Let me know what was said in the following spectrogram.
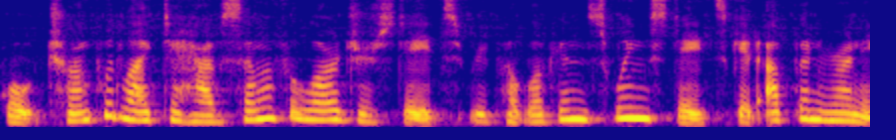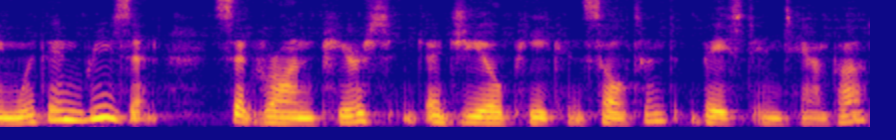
Quote, Trump would like to have some of the larger states, Republican swing states, get up and running within reason, said Ron Pierce, a GOP consultant based in Tampa.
